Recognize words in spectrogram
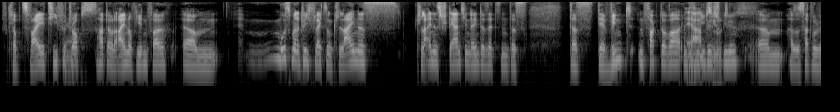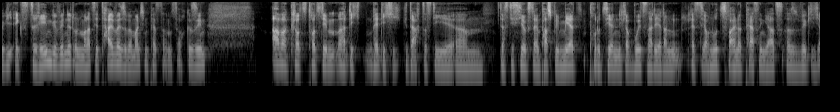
ich glaube, zwei tiefe ja. Drops hatte oder einen auf jeden Fall. Ähm, muss man natürlich vielleicht so ein kleines, kleines Sternchen dahinter setzen, dass, dass der Wind ein Faktor war in diesem Eagles-Spiel. Ähm, also es hat wohl wirklich extrem gewindet und man hat es ja teilweise bei manchen Pässen haben es auch gesehen. Aber trotz, trotzdem hatte ich, hätte ich gedacht, dass die, ähm, dass die Seahawks da im Passspiel mehr produzieren. Ich glaube, Wilson hatte ja dann letztlich auch nur 200 Passing Yards, also wirklich,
